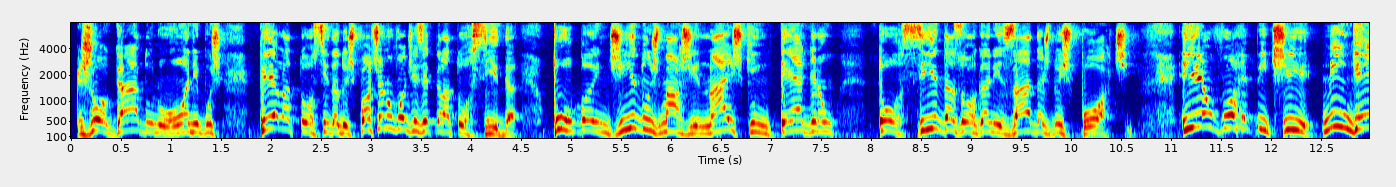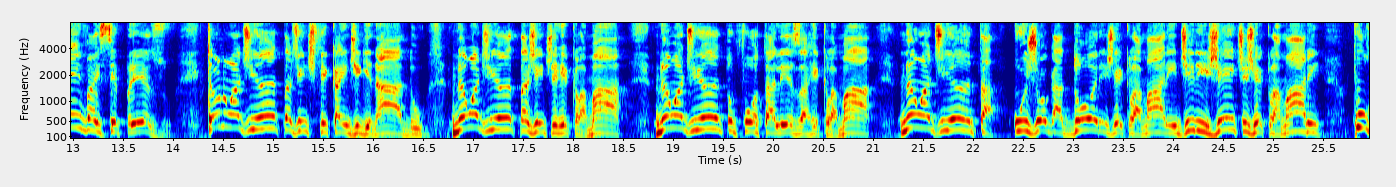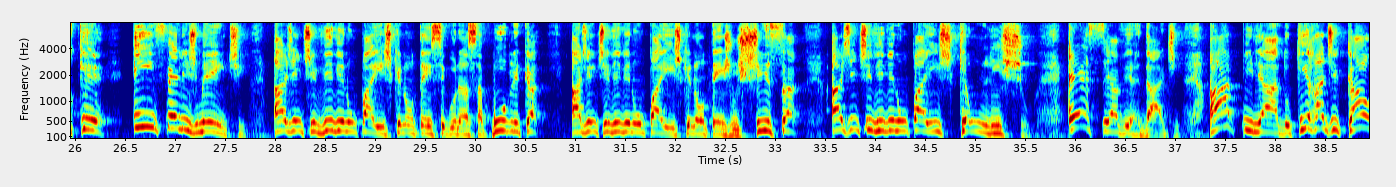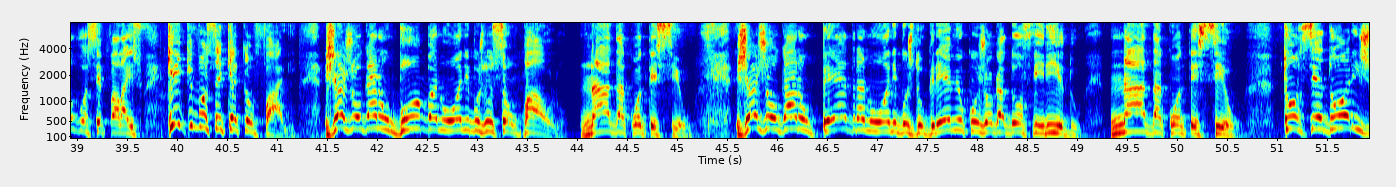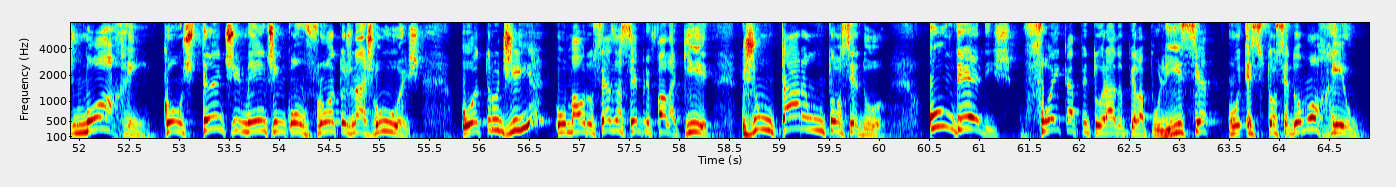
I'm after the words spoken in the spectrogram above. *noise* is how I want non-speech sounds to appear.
jogado no ônibus pela torcida do esporte. Eu não vou dizer pela torcida, por bandidos marginais que integram torcidas organizadas do esporte. E eu vou repetir: ninguém vai ser preso. Então não adianta a gente ficar indignado, não adianta a gente reclamar, não adianta o Fortaleza reclamar, não adianta os jogadores reclamarem, dirigentes reclamarem, porque Infelizmente, a gente vive num país que não tem segurança pública, a gente vive num país que não tem justiça, a gente vive num país que é um lixo. Essa é a verdade. Ah, pilhado, que radical você falar isso. O que, que você quer que eu fale? Já jogaram bomba no ônibus do São Paulo? Nada aconteceu. Já jogaram pedra no ônibus do Grêmio com jogador ferido? Nada aconteceu. Torcedores morrem constantemente em confrontos nas ruas. Outro dia, o Mauro César sempre fala aqui, juntaram um torcedor. Um deles foi capturado pela polícia, esse torcedor morreu.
